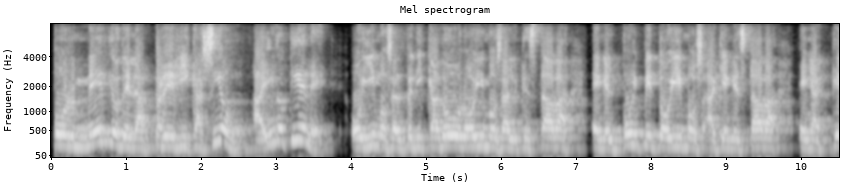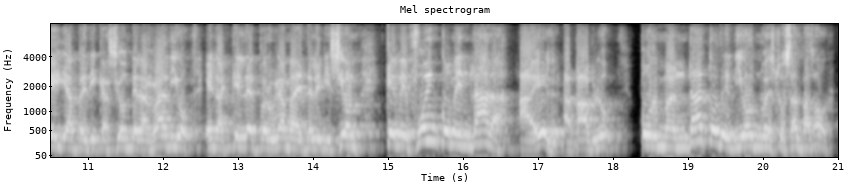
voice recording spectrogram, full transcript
por medio de la predicación. Ahí lo tiene Oímos al predicador, oímos al que estaba en el púlpito, oímos a quien estaba en aquella predicación de la radio, en aquel programa de televisión, que me fue encomendada a él, a Pablo, por mandato de Dios nuestro Salvador.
